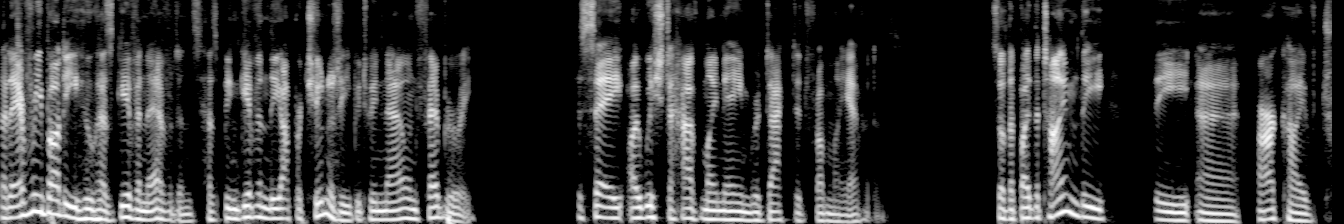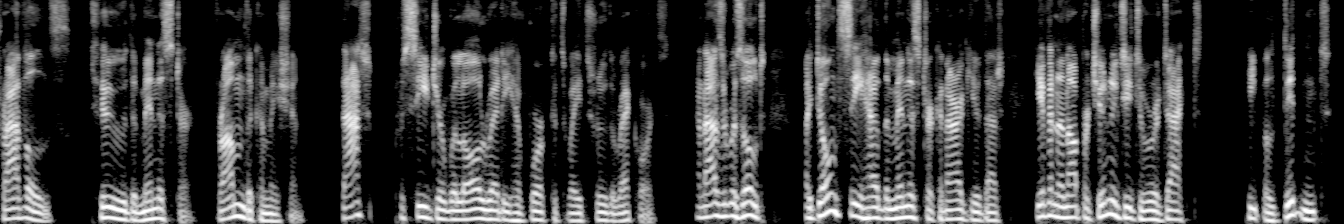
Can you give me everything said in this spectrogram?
that everybody who has given evidence has been given the opportunity between now and February to say, I wish to have my name redacted from my evidence. So that by the time the the uh, archive travels to the minister from the commission, that procedure will already have worked its way through the records. And as a result, I don't see how the minister can argue that given an opportunity to redact, people didn't,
